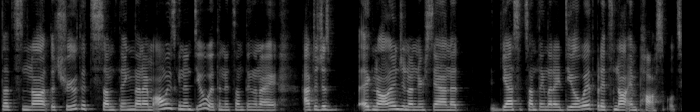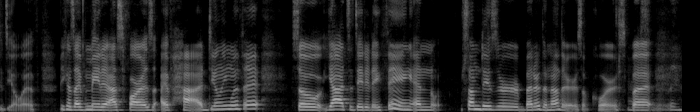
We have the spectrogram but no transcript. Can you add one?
that's not the truth. It's something that I'm always gonna deal with, and it's something that I have to just acknowledge and understand that yes, it's something that I deal with, but it's not impossible to deal with because I've made it as far as I've had dealing with it. So, yeah, it's a day to day thing. And some days are better than others, of course. Absolutely.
